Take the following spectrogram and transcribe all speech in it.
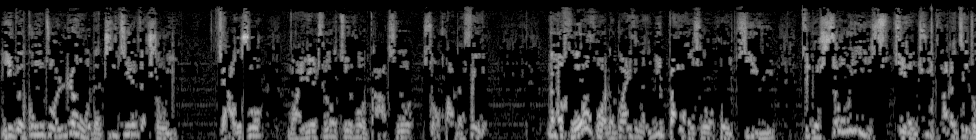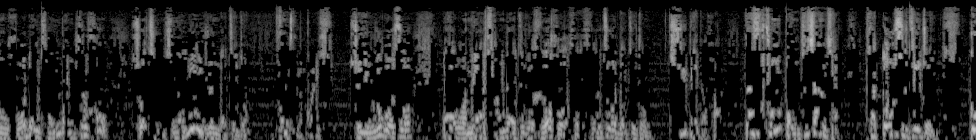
一个工作任务的直接的收益。假如说网约车最后打车所花的费用，那么合伙的关系呢，一般来说会基于这个收益减去它的这种活动成本之后所产生的利润的这种分成的关系。所以，如果说呃我们要强调这个合伙和合作的这种区别的话，但是从本质上讲，它都是这种共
